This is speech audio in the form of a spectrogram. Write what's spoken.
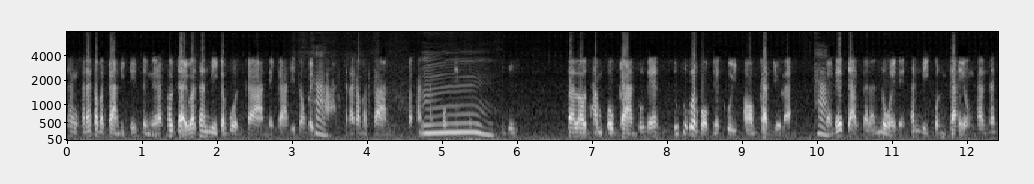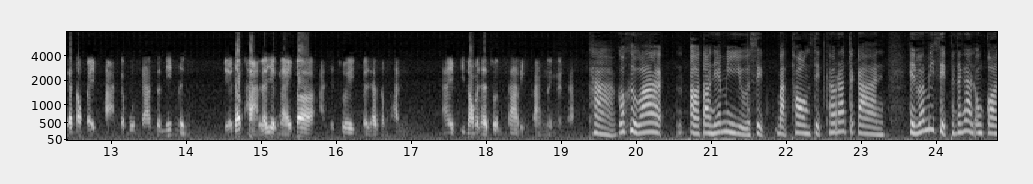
ทางคณะกรรมการอีกนิดหนึ่งนะครับเข้าใจว่าท่านมีกระบวนการในการที่ต้องไปค่ะผ่านคณะกรรมการประกันอืสังคมนิดหนึงมแต่เราทำโครงการพวกนี้ทุกๆระบบเนี่ยคุยพร้อมกันอยู่แล้วค่ะแต่เนื่องจากแต่ละหน่วยเนี่ยท่านมีกลไกของท่านท่านก็ต้องไปผ่านกระบวนการสักนิดหนึ่งเดี๋ยวถ้าผ่านแล้วยังไงก็อาจจะช่วยประชาสัมพันธ์ให้พี่น้องประชาชนทราบอีกครั้งหนึ่งนะครับ ค่ะ ก็คือว่าเอ่อตอนนี้มีอยู่สิทธิ์บัตรทองสิทธิ์ข้าราชการ เห็นว่ามีสิทธิ์พนักงานองค์กร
